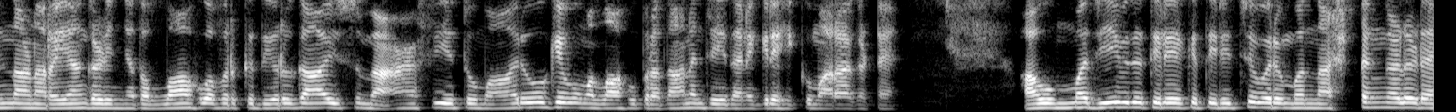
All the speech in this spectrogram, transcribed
എന്നാണ് അറിയാൻ കഴിഞ്ഞത്. അള്ളാഹു അവർക്ക് ദീർഘായുസും ആഫിയത്തും ആരോഗ്യവും അള്ളാഹു പ്രദാനം ചെയ്ത് അനുഗ്രഹിക്കുമാറാകട്ടെ. ആ ഉമ്മ ജീവിതത്തിലേക്ക് തിരിച്ചു വരുമ്പോൾ നഷ്ടങ്ങളുടെ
